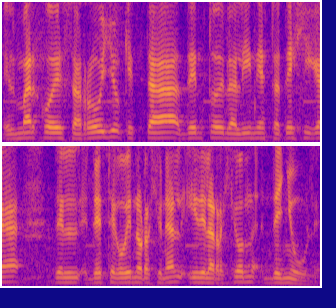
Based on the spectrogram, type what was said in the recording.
el marco de desarrollo que está dentro de la línea estratégica de este gobierno regional y de la región de Ñuble.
